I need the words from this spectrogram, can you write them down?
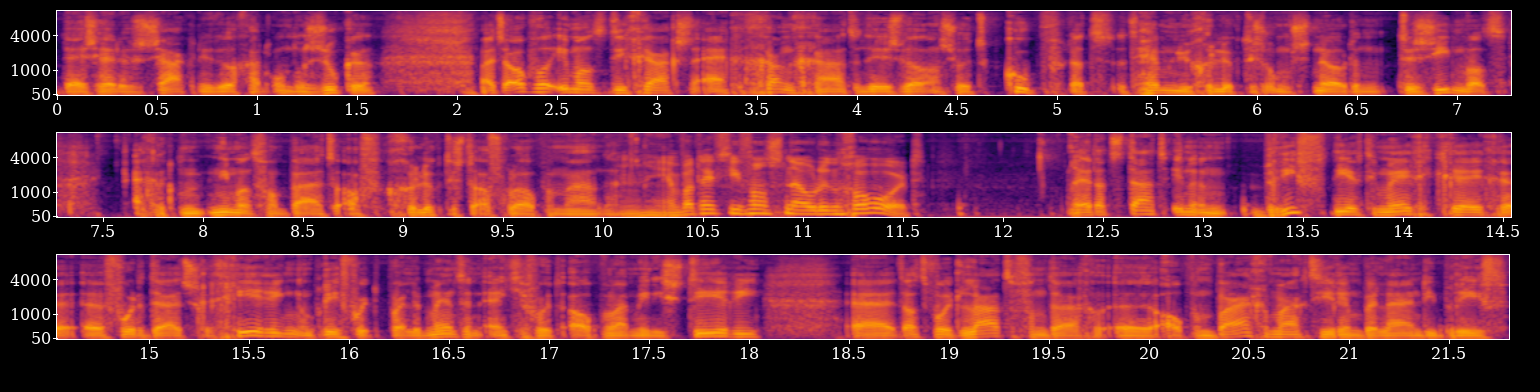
deze hele zaak nu wil gaan onderzoeken. Maar het is ook wel iemand die graag zijn eigen gang gaat. En er is wel een soort koep dat het hem nu gelukt is om Snowden te zien... wat eigenlijk niemand van buitenaf gelukt is de afgelopen maanden. En wat heeft hij van Snowden gehoord? Ja, dat staat in een brief, die heeft hij meegekregen uh, voor de Duitse regering. Een brief voor het parlement en eentje voor het Openbaar Ministerie. Uh, dat wordt later vandaag uh, openbaar gemaakt hier in Berlijn, die brief.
